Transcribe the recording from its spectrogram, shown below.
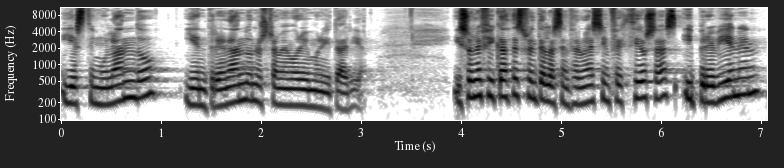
y estimulando y entrenando nuestra memoria inmunitaria. Y son eficaces frente a las enfermedades infecciosas y previenen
